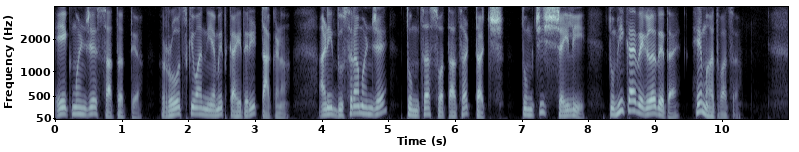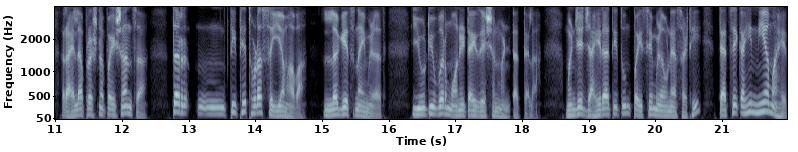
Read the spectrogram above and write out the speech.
एक म्हणजे सातत्य रोज किंवा नियमित काहीतरी टाकणं. आणि दुसरा म्हणजे तुमचा स्वतःचा टच तुमची शैली. तुम्ही काय वेगळं देताय हे महत्वाचं राहिला प्रश्न पैशांचा तर तिथे थोडा संयम हवा. लगेच नाही मिळत. यूट्यूबवर मॉनिटायझेशन म्हणतात त्याला. म्हणजे जाहिरातीतून पैसे मिळवण्यासाठी त्याचे काही नियम आहेत.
